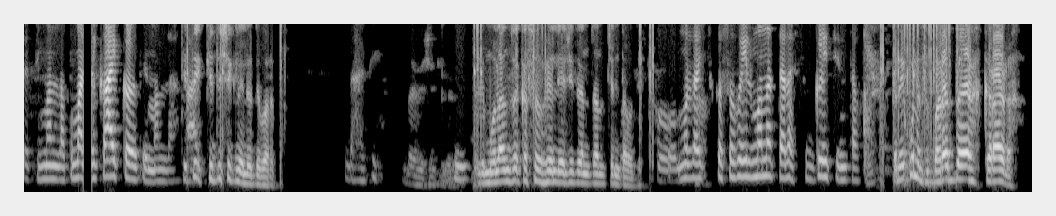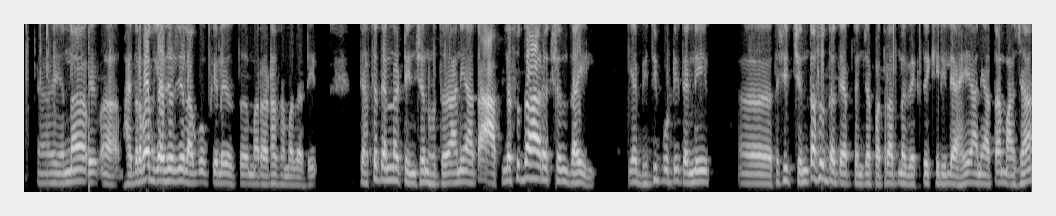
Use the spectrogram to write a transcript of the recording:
तर ती म्हणला तुम्हाला काय कळतंय म्हणला किती किती शिकलेले होते बरं दहावी म्हणजे मुलांचं कसं होईल याची त्यांच्या चिंता होती हो मुलाचं कसं होईल म्हणत त्याला सगळी चिंता होती तर एकूणच भरत कराड अं, यांना अं, हैदराबाद गॅजेट जे लागू केलं होतं मराठा समाजासाठी त्याचं त्यांना टेन्शन होतं आणि आता आपलं सुद्धा आरक्षण जाईल या भीतीपोटी त्यांनी तशी चिंता सुद्धा त्या त्यांच्या पत्रातनं व्यक्त केलेली आहे आणि आता माझ्या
